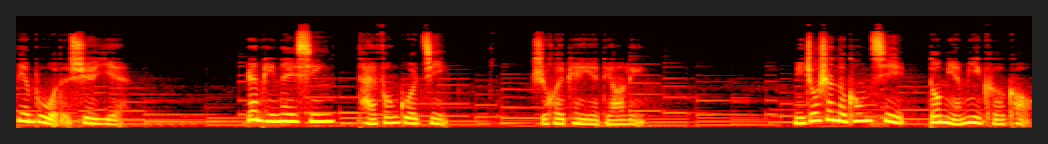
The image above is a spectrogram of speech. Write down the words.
遍布我的血液，任凭内心台风过境，只会片叶凋零。你周身的空气都绵密可口，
